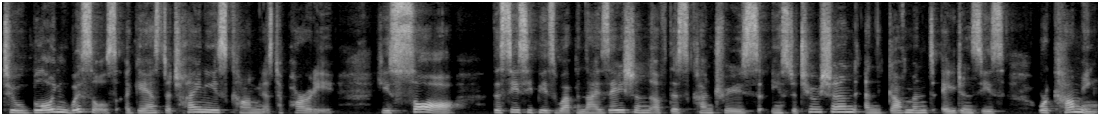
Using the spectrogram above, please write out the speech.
to blowing whistles against the Chinese Communist Party. He saw the CCP's weaponization of this country's institution and government agencies were coming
